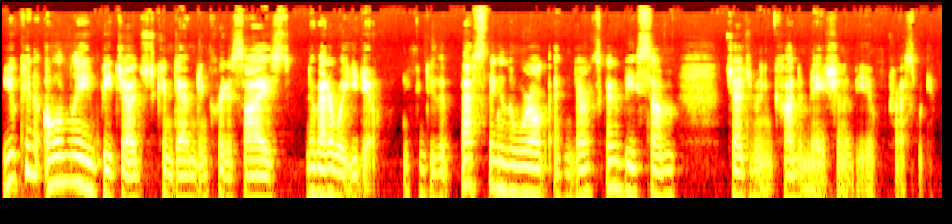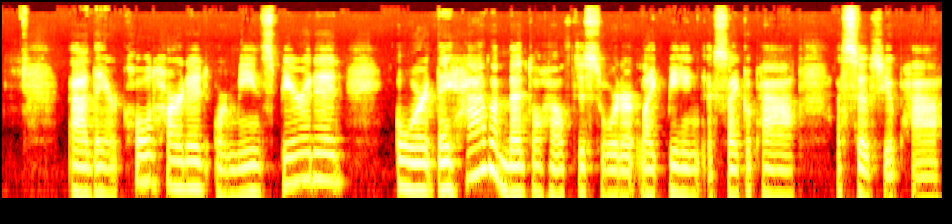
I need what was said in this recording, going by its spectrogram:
you can only be judged, condemned, and criticized no matter what you do. You can do the best thing in the world, and there's going to be some judgment and condemnation of you, trust me. Uh, they are cold hearted or mean spirited, or they have a mental health disorder like being a psychopath, a sociopath,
